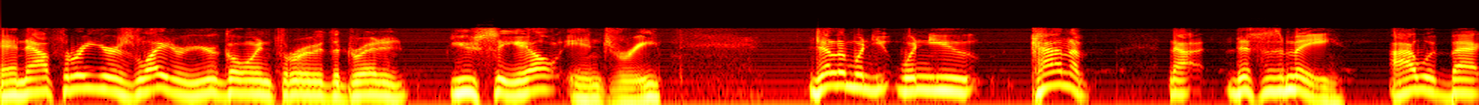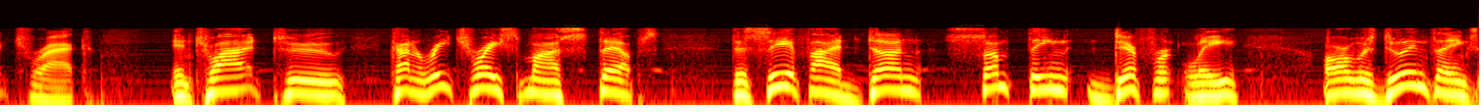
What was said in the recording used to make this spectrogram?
and now three years later, you're going through the dreaded UCL injury. Dylan, when you when you kind of now this is me. I would backtrack and try to kind of retrace my steps to see if I had done something differently or was doing things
